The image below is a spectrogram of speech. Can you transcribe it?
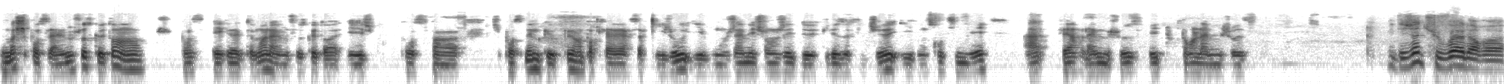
Moi, je pense la même chose que toi. Hein. Je pense exactement la même chose que toi. Et je pense, enfin, je pense même que peu importe l'adversaire qui joue, ils vont jamais changer de philosophie de jeu. Ils vont continuer à faire la même chose et tout le temps la même chose. Mais déjà, tu vois, alors, euh,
